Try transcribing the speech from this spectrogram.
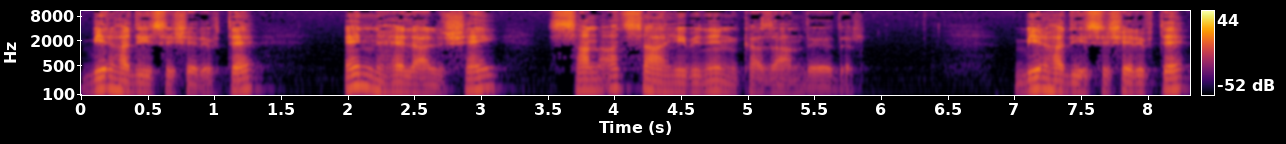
Bir hadisi şerifte en helal şey sanat sahibinin kazandığıdır. Bir hadisi şerifte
